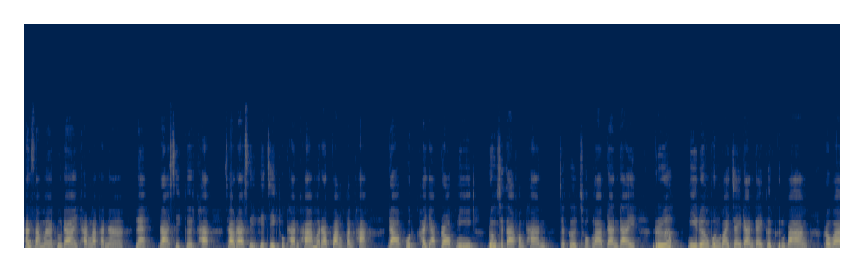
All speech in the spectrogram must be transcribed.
ท่านสามารถดูได้ทั้งลัคนาและราศีเกิดค่ะ ชาวราศีพิจิกทุกท่านคะมารับฟังกันค่ะ ดาวพุธขยับรอบนี้ ดวงชะตาของท่านจะเกิดโชคลาภด้านใด หรือมีเรื่องวุ่นวายใจด้านใดเกิดขึ้นบ้าง เพราะว่า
